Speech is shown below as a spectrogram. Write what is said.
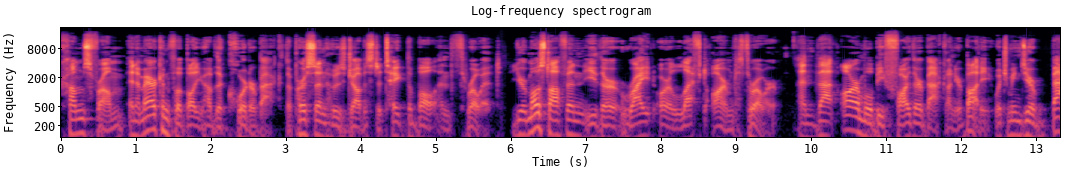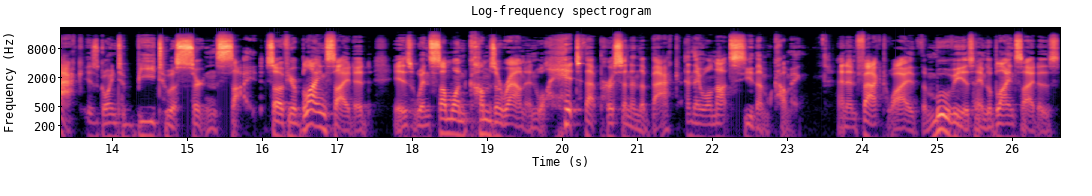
comes from in American football, you have the quarterback, the person whose job is to take the ball and throw it. You're most often either right or left armed thrower. And that arm will be farther back on your body, which means your back is going to be to a certain side. So if you're blindsided, is when someone comes around and will hit that person in the back and they will not see them coming. And in fact, why the movie is named The Blind Side is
